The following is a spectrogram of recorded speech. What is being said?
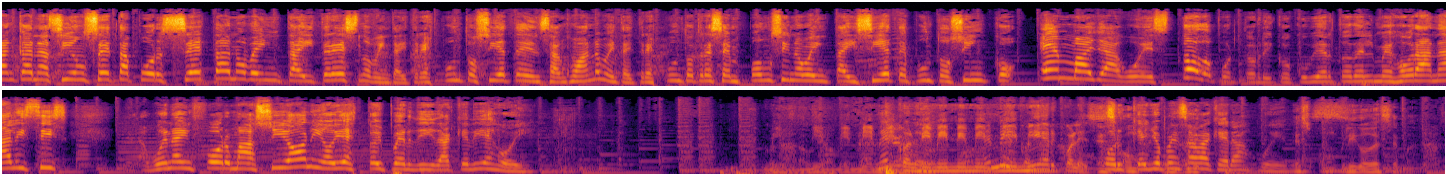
Arranca Nación Z por Z93, 93.7 en San Juan, 93.3 en Ponce y 97.5 en Mayagüez. Todo Puerto Rico cubierto del mejor análisis, de la buena información. Y hoy estoy perdida. ¿Qué día es hoy? Miércoles. Mi, mi, mi, mi, Es mi, miércoles. miércoles. Porque yo pensaba que era jueves. Es ombligo de semana.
